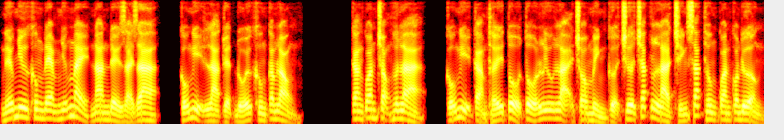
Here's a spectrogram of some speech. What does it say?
Nếu như không đem những này nan đề giải ra, cố nghị là tuyệt đối không cam lòng. Càng quan trọng hơn là, cố nghị cảm thấy tổ tổ lưu lại cho mình cửa chưa chắc là chính xác thông quan con đường,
